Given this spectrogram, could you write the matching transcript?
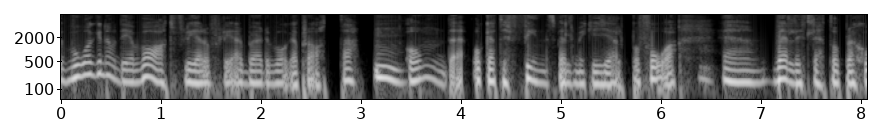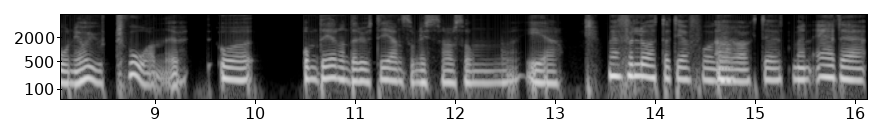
vågen av det var att fler och fler började våga prata Mm. om det och att det finns väldigt mycket hjälp att få. Eh, väldigt lätt operation. Jag har gjort två nu. Och om det är någon där ute igen som lyssnar och som är... Men förlåt att jag frågar Ja. rakt ut, men är det,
